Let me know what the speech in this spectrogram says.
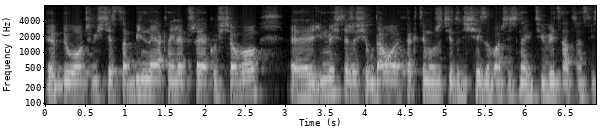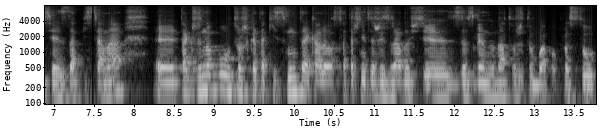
e, było oczywiście stabilne, jak najlepsze jakościowo e, i myślę, że się udało. Efekty możecie do dzisiaj zobaczyć na YouTubie, cała transmisja jest zapisana. E, także no był troszkę taki smutek, ale ostatecznie też jest radość ze względu na to, że to była po prostu,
